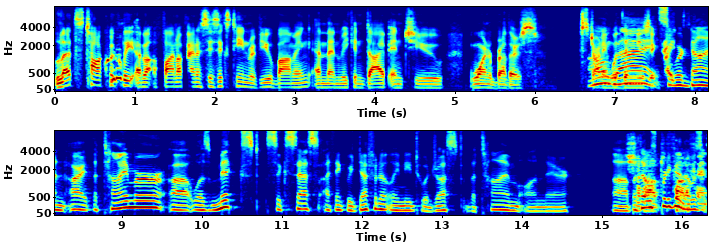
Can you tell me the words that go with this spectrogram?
let's talk quickly about Final Fantasy 16 review bombing, and then we can dive into Warner Brothers, starting with the Alright, music. So rights. we're done. All right, the timer uh, was mixed success. I think we definitely need to adjust the time on there. Uh, but Shout that was pretty good. That was that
